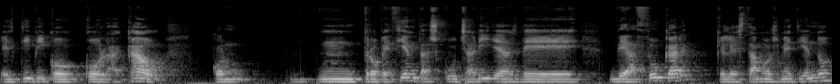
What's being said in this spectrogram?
el típico colacao con mm, tropecientas cucharillas de, de azúcar que le estamos metiendo,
